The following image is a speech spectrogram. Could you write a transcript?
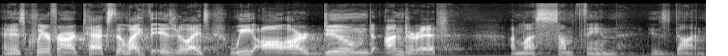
And it is clear from our text that, like the Israelites, we all are doomed under it unless something is done.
